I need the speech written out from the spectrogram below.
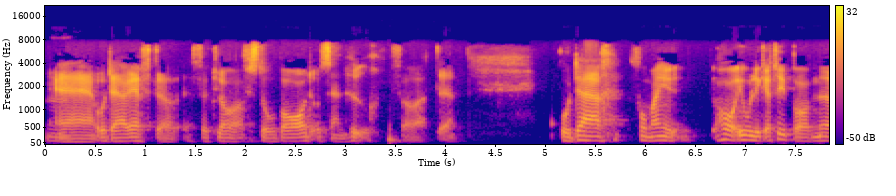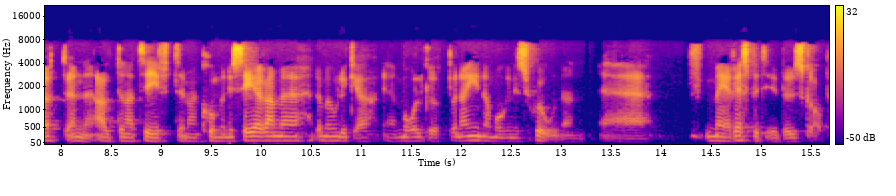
Mm. Eh, och därefter förklara, förstå vad och sen hur. För att, eh, och där får man ju ha olika typer av möten alternativt man kommunicerar med de olika målgrupperna inom organisationen med respektive budskap.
